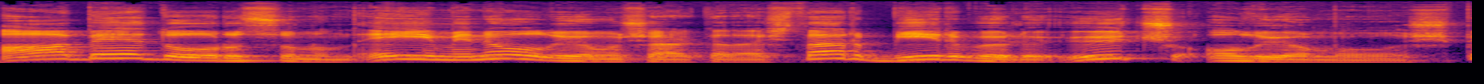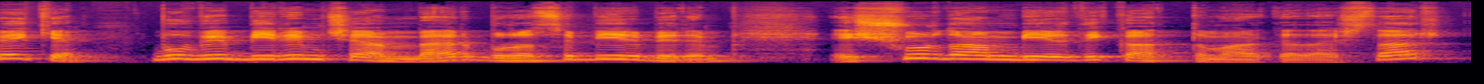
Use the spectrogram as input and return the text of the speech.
AB doğrusunun eğimi ne oluyormuş arkadaşlar? 1 bölü 3 oluyormuş. Peki bu bir birim çember. Burası bir birim. E şuradan bir dik attım arkadaşlar.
